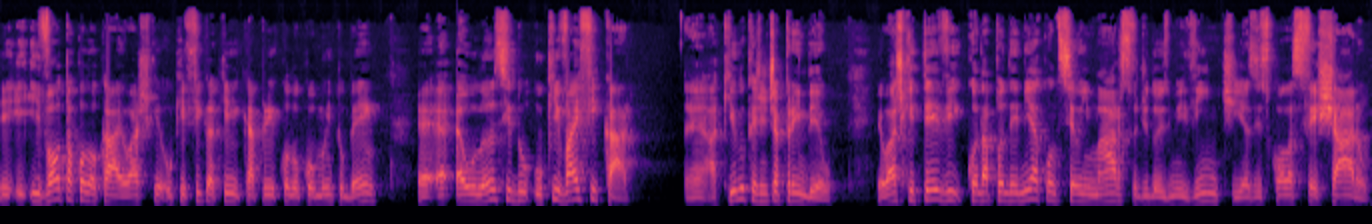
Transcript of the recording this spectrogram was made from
E, e, e, volto a colocar, eu acho que o que fica aqui, Capri colocou muito bem, é, é, é o lance do o que vai ficar, né? aquilo que a gente aprendeu. Eu acho que teve, quando a pandemia aconteceu em março de 2020 e as escolas fecharam,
